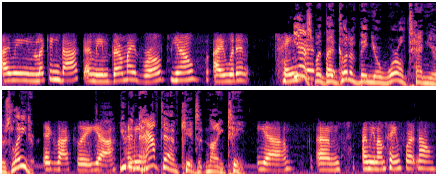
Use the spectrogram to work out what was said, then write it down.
I mean, looking back, I mean, they're my world. You know, I wouldn't change Yes, it, but they could have been your world 10 years later. exactly, yeah. You didn't mean, have to have kids at 19. Yeah, and I mean, I'm paying for it now,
